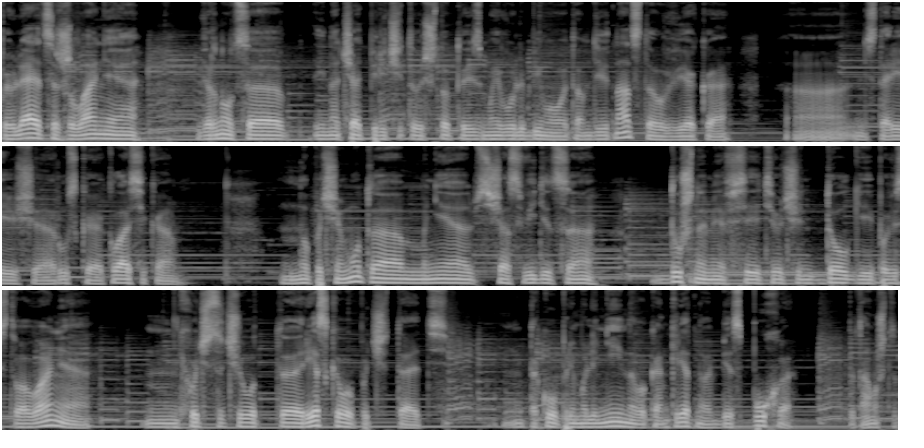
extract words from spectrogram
Появляется желание вернуться и начать перечитывать что-то из моего любимого там 19 века, э, нестареющая русская классика. Но почему-то мне сейчас видится душными все эти очень долгие повествования. Хочется чего-то резкого почитать, такого прямолинейного, конкретного, без пуха, потому что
